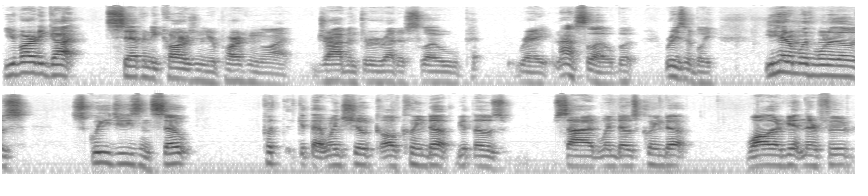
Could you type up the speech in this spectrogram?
You've already got 70 cars in your parking lot driving through at a slow rate. Not slow, but reasonably. You hit them with one of those squeegees and soap. Put get that windshield all cleaned up. Get those side windows cleaned up while they're getting their food.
